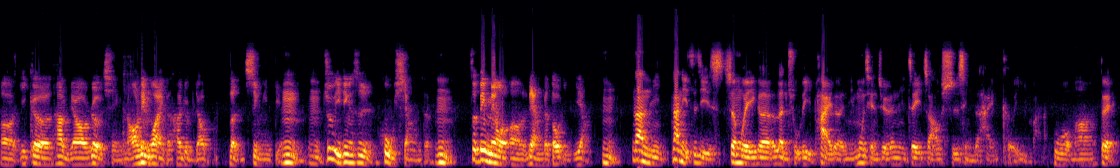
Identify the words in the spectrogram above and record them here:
呃一个他比较热情，然后另外一个他就比较冷静一点，嗯嗯。就一定是互相的，嗯这并没有呃两个都一样。嗯。那你那你自己身为一个冷处理派的，你目前觉得你这一招实行的还可以吗？我吗？对，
